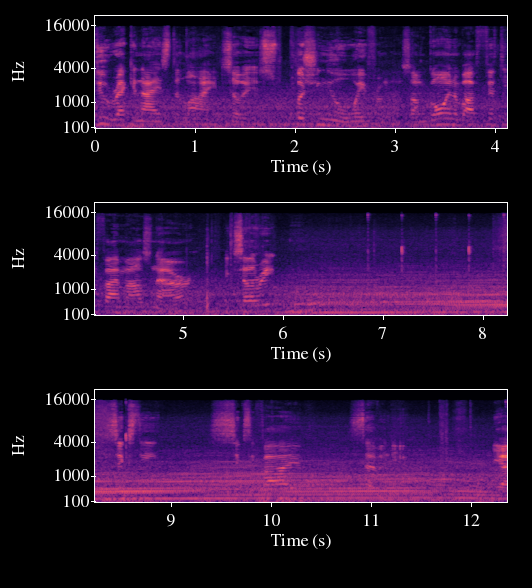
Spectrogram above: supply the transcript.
do recognize the line, so it's pushing you away from them. So I'm going about 55 miles an hour. Accelerate. 60. 65, 70. Yeah,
